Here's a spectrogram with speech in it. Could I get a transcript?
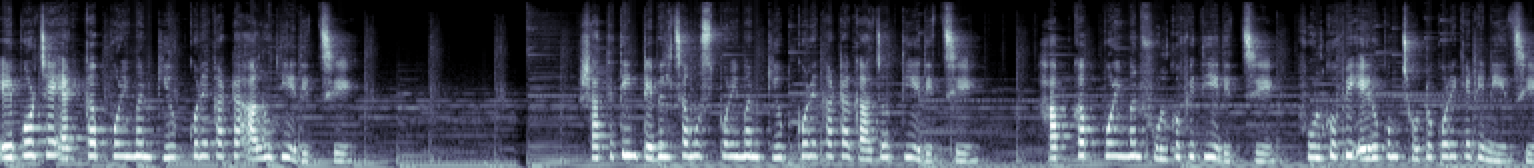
এ পর্যায়ে এক কাপ পরিমাণ কিউব করে কাটা আলু দিয়ে দিচ্ছি। সাথে তিন টেবিল চামচ পরিমাণ কিউব করে কাটা গাজর দিয়ে দিচ্ছি। হাফ কাপ পরিমাণ ফুলকপি দিয়ে দিচ্ছি। ফুলকপি এরকম ছোট করে কেটে নিয়েছি।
